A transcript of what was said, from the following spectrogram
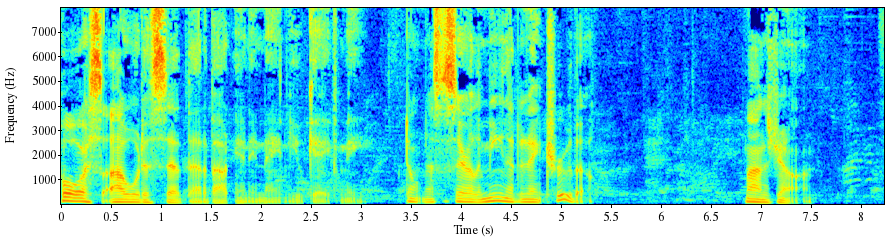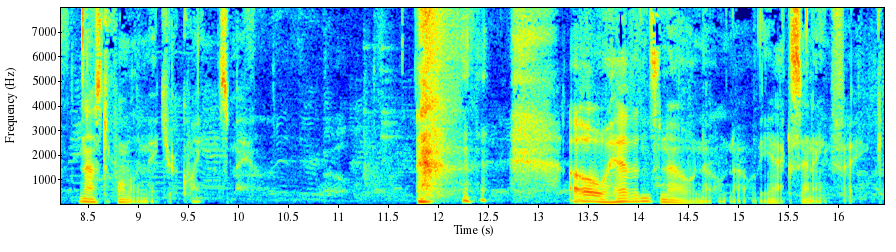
Course, I would have said that about any name you gave me. Don't necessarily mean that it ain't true, though. Mine's John. Nice to formally make your acquaintance, ma'am. oh, heavens, no, no, no. The accent ain't fake.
